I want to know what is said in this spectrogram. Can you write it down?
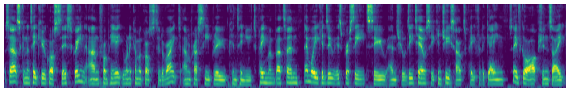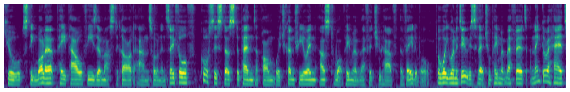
So that's going to take you across to this screen and from here you want to come across to the right and press the blue continue to payment button. Then what you can do is proceed to enter your details so you can choose how to pay for the game. So you've got options like your Steam wallet, PayPal, Visa, MasterCard and so on and so forth. Of course this does depend upon which country you're in as to what payment method you have available. But what you want to do is select your payment method and then go ahead,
